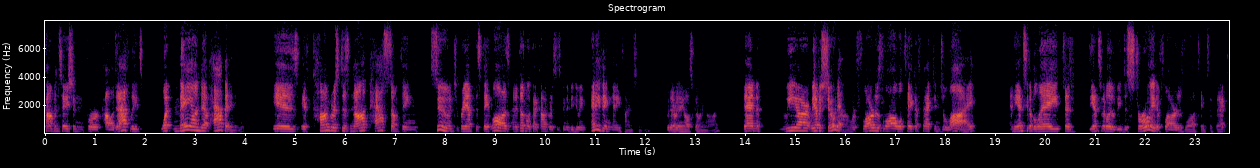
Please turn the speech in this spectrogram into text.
compensation for college athletes. What may end up happening is if Congress does not pass something soon to preempt the state laws, and it doesn't look like Congress is going to be doing anything anytime soon with everything else going on, then we are we have a showdown where Florida's law will take effect in July, and the NCAA says the NCAA will be destroyed if Florida's law takes effect.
